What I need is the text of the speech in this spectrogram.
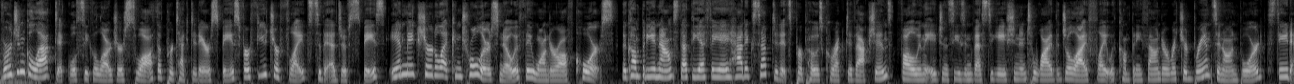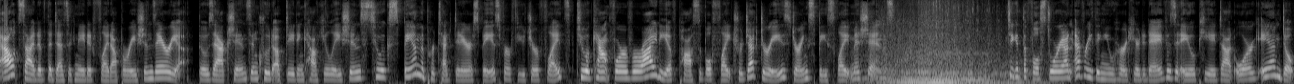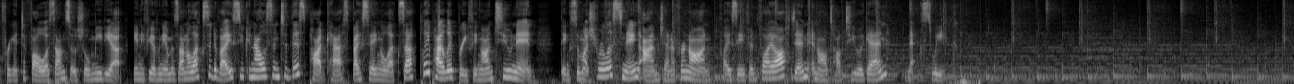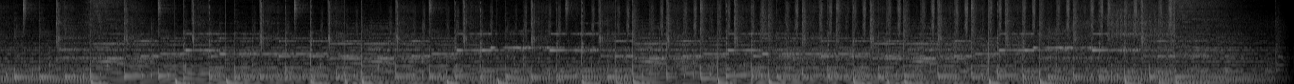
Virgin Galactic will seek a larger swath of protected airspace for future flights to the edge of space and make sure to let controllers know if they wander off course. The company announced that the FAA had accepted its proposed corrective actions following the agency's investigation into why the July flight with company founder Richard Branson on board stayed outside of the designated flight operations area. Those actions include updating calculations to expand the protected airspace for future flights to account for a variety of possible possible flight trajectories during spaceflight missions. To get the full story on everything you heard here today, visit AOPA.org and don't forget to follow us on social media. And if you have an Amazon Alexa device, you can now listen to this podcast by saying, Alexa, play Pilot Briefing on TuneIn. Thanks so much for listening. I'm Jennifer Nahn. Fly safe and fly often, and I'll talk to you again next week.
